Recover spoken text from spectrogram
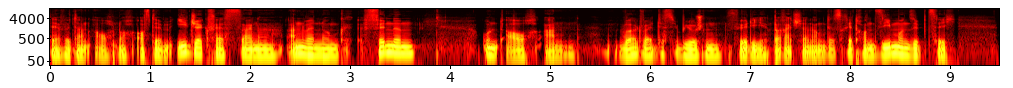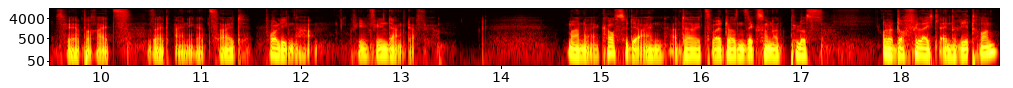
Der wird dann auch noch auf dem EJack-Fest seine Anwendung finden und auch an Worldwide Distribution für die Bereitstellung des Retron 77 das wir ja bereits seit einiger Zeit vorliegen haben. Vielen, vielen Dank dafür. Manuel, kaufst du dir einen Atari 2600 Plus? Oder doch vielleicht einen Retron?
